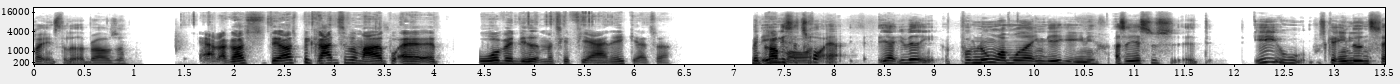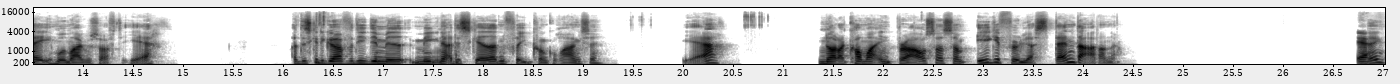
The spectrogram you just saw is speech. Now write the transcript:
præinstalleret browser. Ja, man kan også, det er også begrænset, hvor meget af, af brugervenlighed man skal fjerne, ikke? Altså, Men egentlig så over. tror jeg, jeg, jeg ved ikke, på nogle områder er jeg egentlig ikke enig. Altså jeg synes, at EU skal indlede en sag mod Microsoft, ja. Og det skal de gøre, fordi de med, mener, at det skader den fri konkurrence. Ja. Når der kommer en browser, som ikke følger standarderne. Ja. Ikke?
